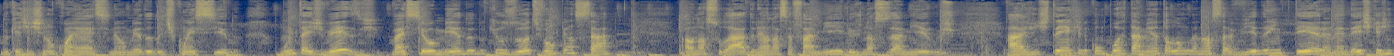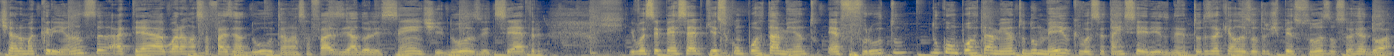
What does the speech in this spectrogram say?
do que a gente não conhece, né? o medo do desconhecido? Muitas vezes vai ser o medo do que os outros vão pensar ao nosso lado, né? a nossa família, os nossos amigos. Ah, a gente tem aquele comportamento ao longo da nossa vida inteira, né? Desde que a gente era uma criança até agora a nossa fase adulta, a nossa fase adolescente, idoso, etc e você percebe que esse comportamento é fruto do comportamento do meio que você está inserido, né? Todas aquelas outras pessoas ao seu redor,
